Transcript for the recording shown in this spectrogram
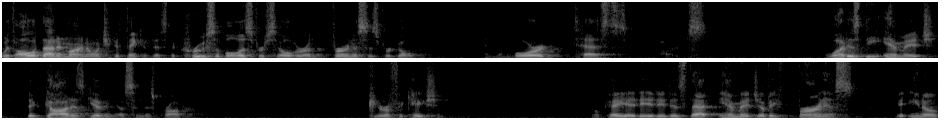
with, all of that in mind, I want you to think of this. The crucible is for silver and the furnace is for gold, and the Lord tests hearts. What is the image that God is giving us in this proverb? Purification. Okay, it, it, it is that image of a furnace, you know,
